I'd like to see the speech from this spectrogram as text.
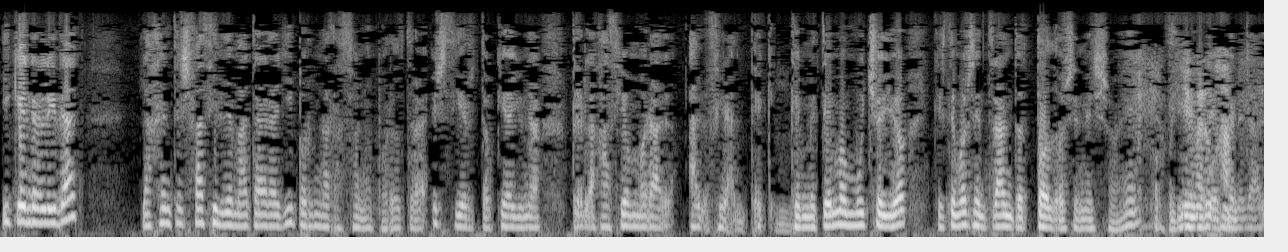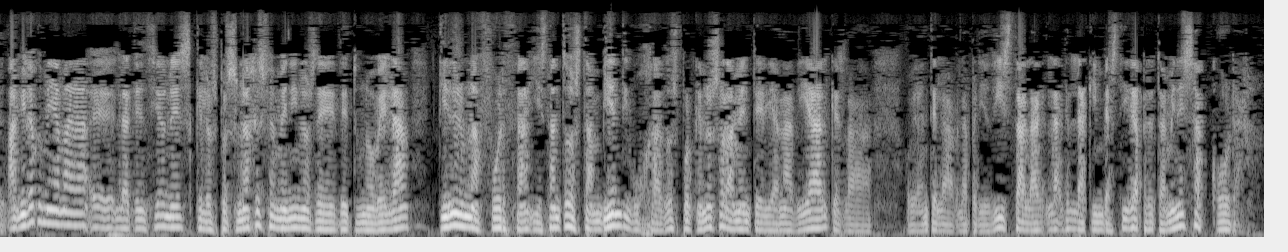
y que en realidad la gente es fácil de matar allí por una razón o por otra. Es cierto que hay una relajación moral alucinante, que, que me temo mucho yo que estemos entrando todos en eso, ¿eh? Oye, Maruja, a mí lo que me llama eh, la atención es que los personajes femeninos de, de tu novela tienen una fuerza y están todos tan bien dibujados, porque no solamente Diana Vial, que es la, obviamente la, la periodista, la, la- la que investiga, pero también esa Cora.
